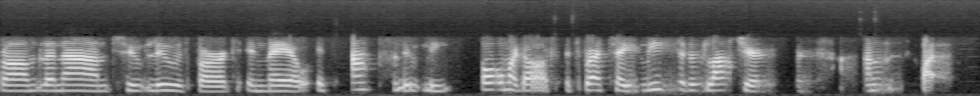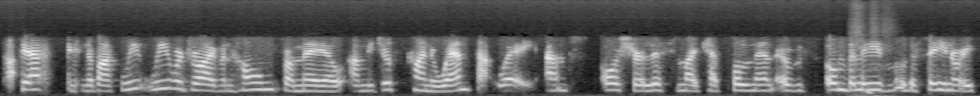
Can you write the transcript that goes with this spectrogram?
from Leenane to Louisburgh in Mayo, it's absolutely oh my god, it's breathtaking. We did it last year, and I, in the back. We we were driving home from Mayo, and we just kind of went that way. And oh sure, listen, I kept pulling in. It was unbelievable. the scenery,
